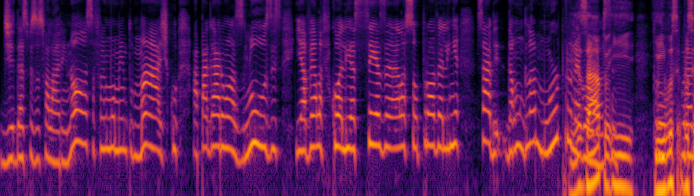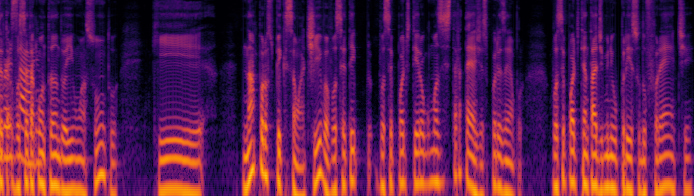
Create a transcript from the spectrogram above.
De, das pessoas falarem, nossa, foi um momento mágico, apagaram as luzes e a vela ficou ali acesa, ela soprou a velinha, sabe? Dá um glamour pro Exato. negócio. E, e pro- aí você, você, tá, você tá contando aí um assunto que na prospecção ativa você, tem, você pode ter algumas estratégias. Por exemplo, você pode tentar diminuir o preço do frete,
